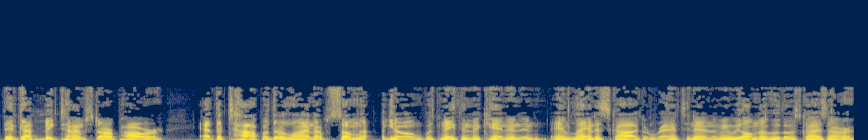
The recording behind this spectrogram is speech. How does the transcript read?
They've got big time star power at the top of their lineup. Some, you know, with Nathan MacKinnon and, and Landeskog and Rantanen. I mean, we all know who those guys are.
